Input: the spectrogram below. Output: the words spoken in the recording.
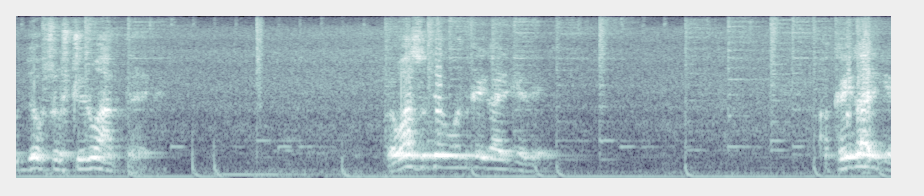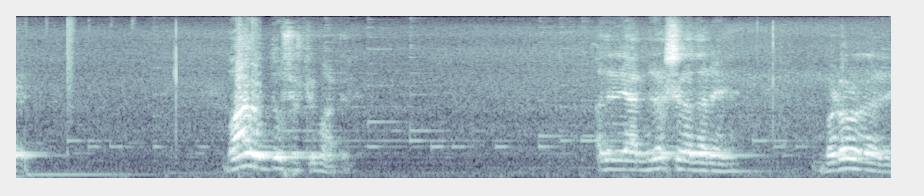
ಉದ್ಯೋಗ ಸೃಷ್ಟಿನೂ ಆಗ್ತಾ ಇದೆ. ಪ್ರವಾಸೋದ್ಯಮ ಒಂದು ಕೈಗಾರಿಕೆ ಇದೆ. ಆ ಕೈಗಾರಿಕೆ ಬಹಳ ಉದ್ಯೋಗ ಸೃಷ್ಟಿ ಮಾಡ್ತದೆ. ಅದರಲ್ಲಿ ಯಾರು ನಿರಕ್ಷರದಾರೆ ಬಡವರದಾರೆ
